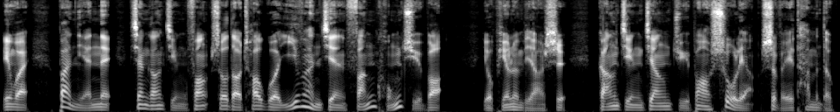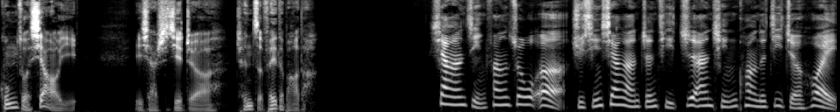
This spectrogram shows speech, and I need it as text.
另外，半年内，香港警方收到超过一万件反恐举报。有评论表示，港警将举报数量视为他们的工作效益。以下是记者陈子飞的报道。香港警方周二举行香港整体治安情况的记者会，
